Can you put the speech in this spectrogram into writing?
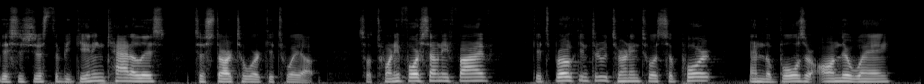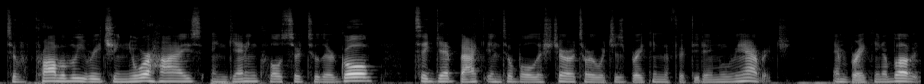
This is just the beginning catalyst to start to work its way up. So 2475 gets broken through, turn into a support, and the bulls are on their way to probably reaching newer highs and getting closer to their goal to get back into bullish territory, which is breaking the 50 day moving average and breaking above it.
